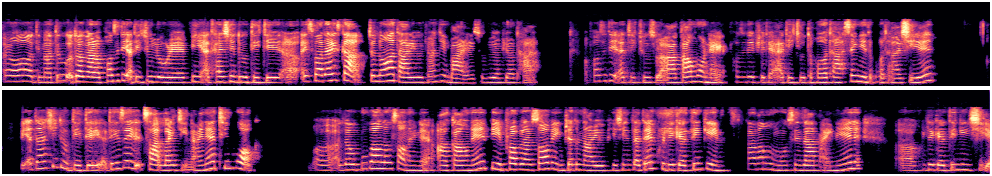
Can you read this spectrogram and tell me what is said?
အဲ့တော့ဒီမှာသူ့အတွက်ကတော့ positive attitude လိုတယ်ပြီးရင် attention to detail အဲ့တော့ expertise ကကျွန်တော်ကဒါတွေကိုကျွမ်းကျင်ပါတယ်ဆိုပြီးတော့ပြောထားတာ positive attitude ဆိုတာကောင်းမွန်တဲ့ positive ဖြစ်တဲ့ attitude သဘောထားစိတ်နေသဘောထားရှိတယ်ပြီး attention to detail အသေးစိတ်စလိုက်ကြည့်နိုင်တယ် teamwork အလုပ်ပူးပေါင်းလုပ်ဆောင်နိုင်တဲ့အားကောင်းတယ်ပြီး problem solving ပြဿနာတွေကိုဖြေရှင်းတတ်တဲ့ critical thinking ကောင်းကောင်းမွန်မွန်စဉ်းစားနိုင်တယ်လေ အာ critical thinking ရှိရ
